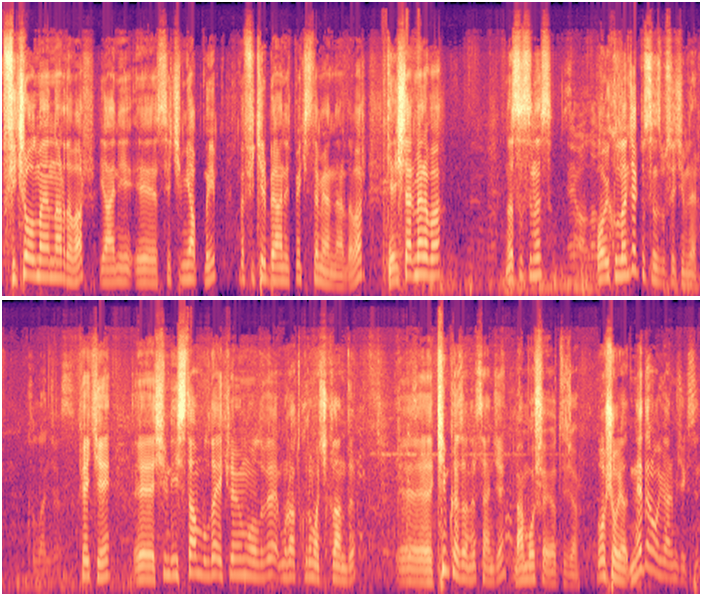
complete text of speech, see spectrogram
fikri olmayanlar da var. Yani e, seçim yapmayıp fikir beyan etmek istemeyenler de var. Gençler merhaba. Nasılsınız? Eyvallah. Oy kullanacak mısınız bu seçimde? Kullanacağız. Peki e, şimdi İstanbul'da Ekrem İmamoğlu ve Murat Kurum açıklandı. E, kim kazanır sence? Ben boş oy atacağım. Boş oy. Neden oy vermeyeceksin?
